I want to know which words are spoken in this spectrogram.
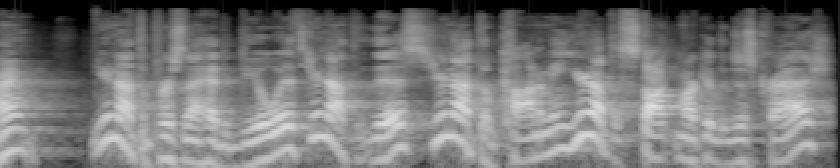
Right? You're not the person I had to deal with. You're not this. You're not the economy. You're not the stock market that just crashed.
